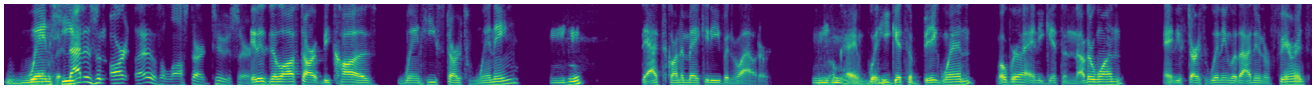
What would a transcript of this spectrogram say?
When he that is an art. That is a lost art too, sir. it is a lost art because when he starts winning, Mm-hmm. that's going to make it even louder. Mm-hmm. Okay, when he gets a big win over and he gets another one and he starts winning without interference.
